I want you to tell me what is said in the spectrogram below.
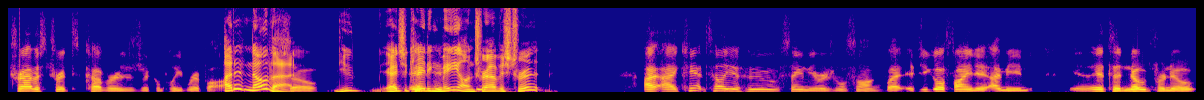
Travis Tritt's cover is a complete ripoff. I didn't know that. So you educating it- me on Travis Tritt? I, I can't tell you who sang the original song, but if you go find it, I mean, it's a note for note.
